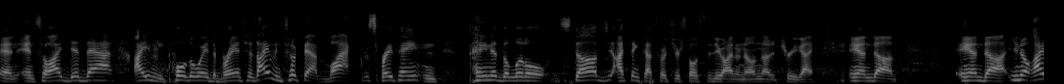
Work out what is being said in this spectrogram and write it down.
And, and so I did that. I even pulled away the branches. I even took that black spray paint and painted the little stubs. I think that's what you're supposed to do. I don't know. I'm not a tree guy. And, um, and uh, you know, I,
